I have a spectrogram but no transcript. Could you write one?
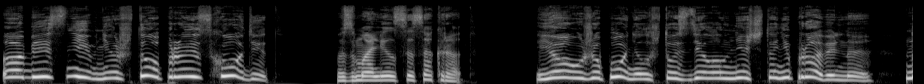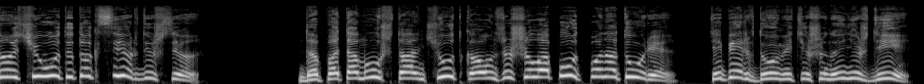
объясни мне, что происходит?» — взмолился Сократ. «Я уже понял, что сделал нечто неправильное, но чего ты так сердишься?» «Да потому что Анчутка, он же шалопут по натуре! Теперь в доме тишины не жди,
